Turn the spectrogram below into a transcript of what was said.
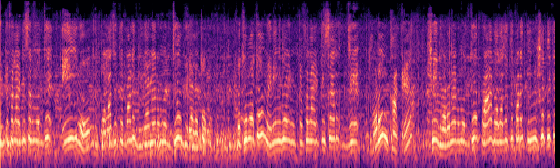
এনকেফালাইটিসের মধ্যে এই রোগ বলা যেতে পারে বিরলের মধ্যেও বিরলতম প্রথমত মেনিঙ্গো এনকেফালাইটিসের যে ধরন থাকে, সেই ধরনের মধ্যে প্রায় বলা যেতে পারে তিনশো থেকে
